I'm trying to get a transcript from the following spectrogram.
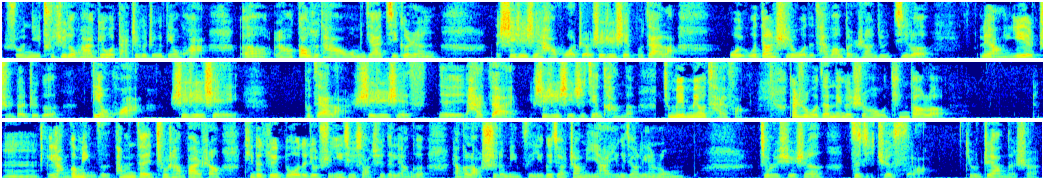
说你出去的话给我打这个这个电话，嗯，然后告诉他我们家几个人，谁谁谁还活着，谁谁谁不在了。”我我当时我的采访本上就记了两页纸的这个电话，谁谁谁不在了，谁谁谁呃还在，谁谁谁是健康的，就没没有采访。但是我在那个时候，我听到了，嗯，两个名字，他们在球场坝上提的最多的就是英秀小学的两个两个老师的名字，一个叫张米亚，一个叫连荣，救了学生，自己却死了。就是这样的事儿，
